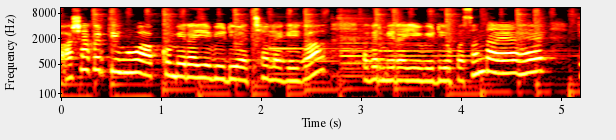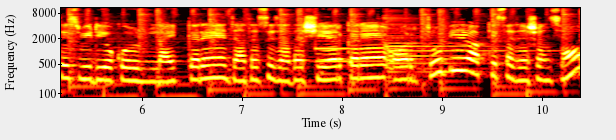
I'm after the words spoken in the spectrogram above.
आशा करती हूँ आपको मेरा ये वीडियो अच्छा लगेगा। अगर मेरा ये वीडियो पसंद आया है तो इस वीडियो को लाइक करें, ज़्यादा से ज़्यादा शेयर करें, और जो भी आपके सजेशंस हों,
